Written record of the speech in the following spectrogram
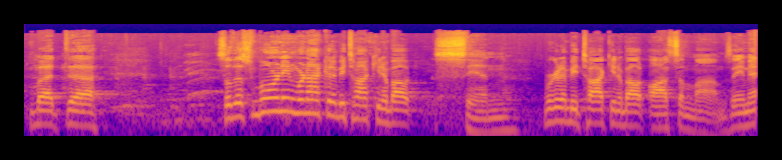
but uh, so this morning we're not going to be talking about sin. We're going to be talking about awesome moms. Amen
